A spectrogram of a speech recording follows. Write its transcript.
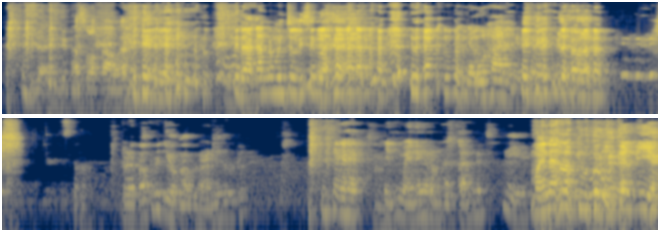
tidak entitas lokal ya. Tidak akan muncul di sini. Lah. Tidak akan penjauhan gitu. Out gue juga gak berani sebenernya itu mainnya ngerembukan kan? Iya. Mainnya rembu. bukan iya.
